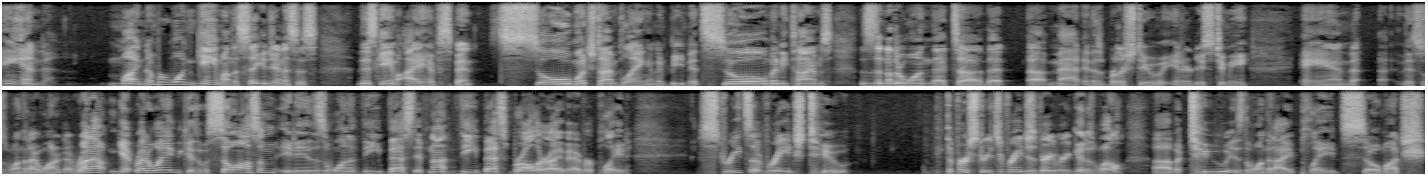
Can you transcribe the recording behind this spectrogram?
And my number one game on the Sega Genesis. This game I have spent so much time playing and beaten it so many times. This is another one that uh, that uh, Matt and his brother Stu introduced to me and uh, this is one that I wanted to run out and get right away because it was so awesome. It is one of the best, if not the best brawler I've ever played. Streets of Rage 2. The first Streets of Rage is very, very good as well, uh, but 2 is the one that I played so much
